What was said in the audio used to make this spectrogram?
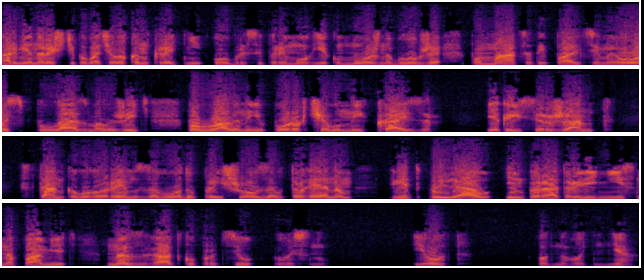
Армія нарешті побачила конкретні обриси перемоги, яку можна було вже помацати пальцями. Ось плазма лежить повалений в порох чавунний кайзер. Який сержант з танкового ремзаводу прийшов з автогеном, відпиляв імператорові ніс на пам'ять на згадку про цю весну. І от одного дня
